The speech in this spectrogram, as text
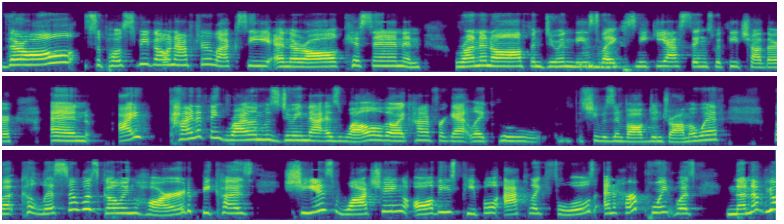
they're all supposed to be going after Lexi and they're all kissing and running off and doing these Mhm. like sneaky ass things with each other. And I kind of think Rylan was doing that as well, although I kind of forget like who she was involved in drama with. But Callista was going hard because she is watching all these people act like fools. And her point was none of y'all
